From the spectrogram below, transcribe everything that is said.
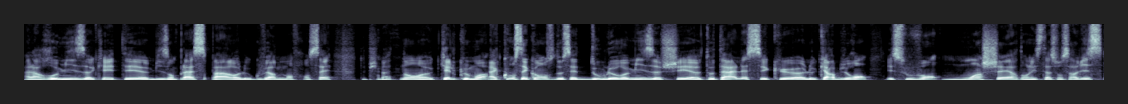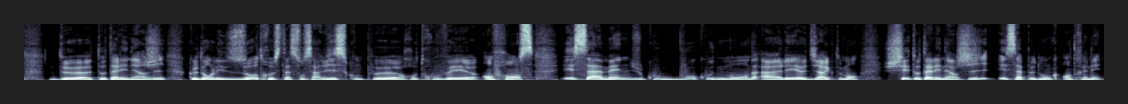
à la remise qui a été mise en place par le gouvernement français depuis maintenant quelques mois. La conséquence de cette double remise chez Total, c'est que le carburant est souvent moins cher dans les stations-service de euh, Total Energy que dans les autres stations-service qu'on peut euh, retrouver euh, en France. Et ça amène du coup beaucoup de monde à aller directement chez Total Energy et ça peut donc entraîner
